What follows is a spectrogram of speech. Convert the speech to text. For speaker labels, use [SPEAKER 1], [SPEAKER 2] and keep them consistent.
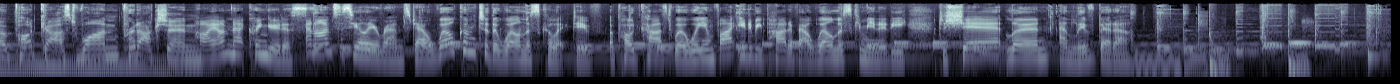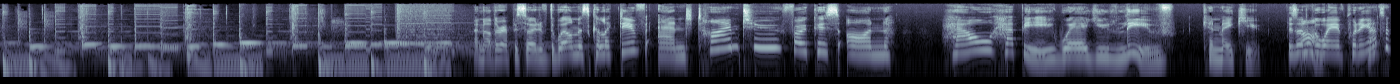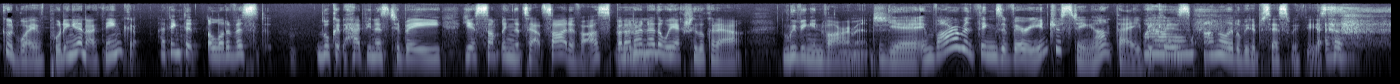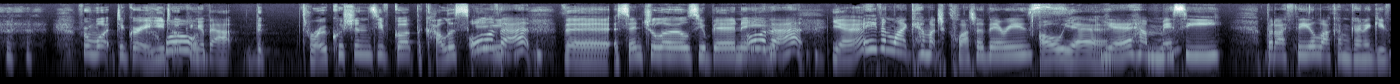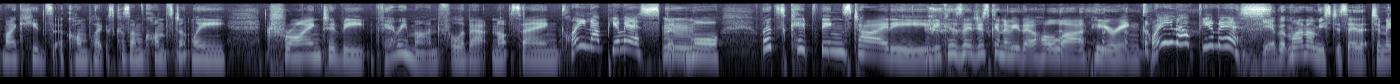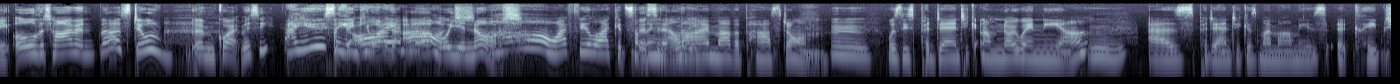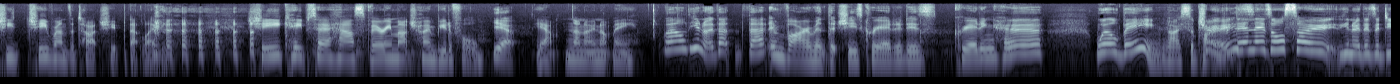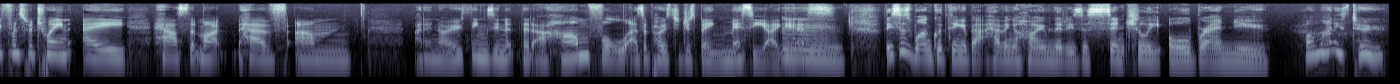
[SPEAKER 1] A PodcastOne production.
[SPEAKER 2] Hi, I'm Nat Kringoudis.
[SPEAKER 3] And I'm Cecelia Ramsdale. Welcome to the Wellness Collective, a podcast where we invite you to be part of our wellness community to share, learn, and live better. Another episode of the Wellness Collective, and time to focus on how happy where you live can make you. Is that a
[SPEAKER 2] Oh,
[SPEAKER 3] good way of putting it?
[SPEAKER 2] That's a good way of putting it, I think. I think that a lot of us look at happiness to be, yes, something that's outside of us, but I don't mm. know that we actually look at our living environment.
[SPEAKER 3] Yeah, environment things are very interesting, aren't they? Because
[SPEAKER 2] I'm a little bit obsessed with this.
[SPEAKER 3] from what degree? You're
[SPEAKER 2] Well-
[SPEAKER 3] talking about the throw cushions you've got, the colour scheme,
[SPEAKER 2] All of that.
[SPEAKER 3] the essential oils you're burning,
[SPEAKER 2] All of that.
[SPEAKER 3] Yeah.
[SPEAKER 2] Even like how much clutter there is.
[SPEAKER 3] Oh yeah.
[SPEAKER 2] Yeah, how mm-hmm. messy. But I feel like I'm going to give my kids a complex because I'm constantly trying to be very mindful about not saying clean up your mess, but
[SPEAKER 3] Mm.
[SPEAKER 2] more let's keep things tidy because they're just going to be their whole life hearing clean up your mess.
[SPEAKER 3] Yeah, but my mum used to say that to me all the time, and I still am quite messy.
[SPEAKER 2] Are you? See,
[SPEAKER 3] think you
[SPEAKER 2] I
[SPEAKER 3] either are or you're not.
[SPEAKER 2] Oh, I feel like it's something that my mother passed on.
[SPEAKER 3] Mm.
[SPEAKER 2] Was this pedantic, and I'm nowhere near as pedantic as my mum is. It keep she she runs a tight ship. That lady. she keeps her house very much home beautiful.
[SPEAKER 3] Yeah.
[SPEAKER 2] Yeah, no, no, not me.
[SPEAKER 3] Well, you know that that environment that she's created is creating her well-being, I suppose.
[SPEAKER 2] True, but then there's also you know there's a difference between a house that might have. Um, I don't know, things in it that are harmful as opposed to just being messy, I guess.
[SPEAKER 3] Mm. this is one good thing about having a home that is essentially all brand new.
[SPEAKER 2] Well, mine is two.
